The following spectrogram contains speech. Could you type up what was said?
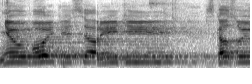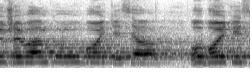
Не убойтесь, рити, сказую же вам, ко убойтесь,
